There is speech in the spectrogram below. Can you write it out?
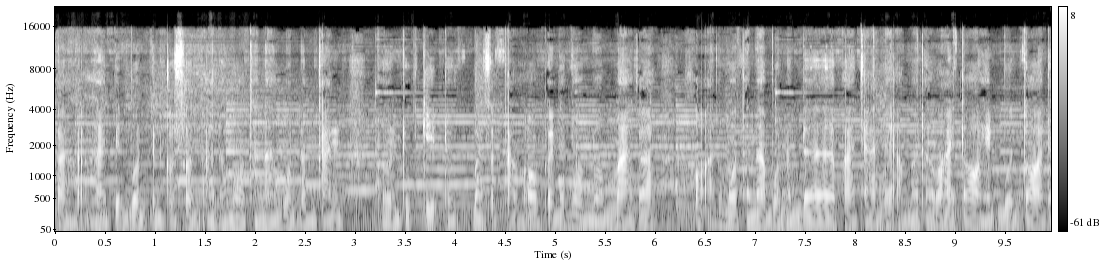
ก็ให้เป็นบุญเป็นกุศลอนุโมทนาบุญนำกันทุนทุกกิจทุกบาสตางค์ของเพิ่อนญาติโยมร่วมมาก็ขออนุโมทนาบุญนำเด้อพระอาจารย์ได้เอามาถวายต่อเฮ็ดบุญต่อเด้อ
